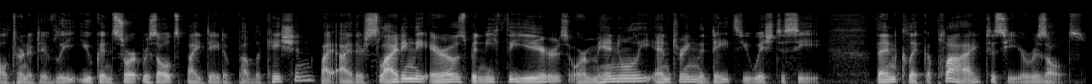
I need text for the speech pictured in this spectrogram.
Alternatively, you can sort results by date of publication by either sliding the arrows beneath the years or manually entering the dates you wish to see. Then click Apply to see your results.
